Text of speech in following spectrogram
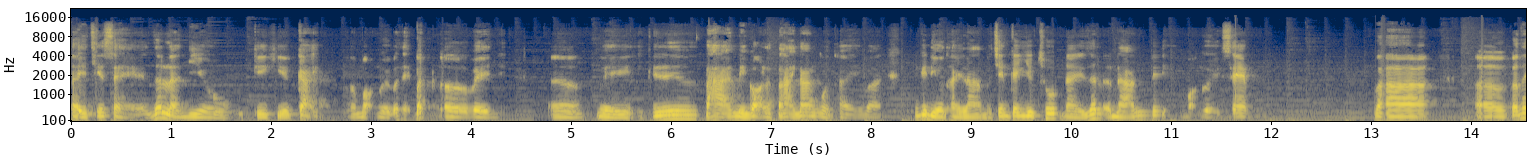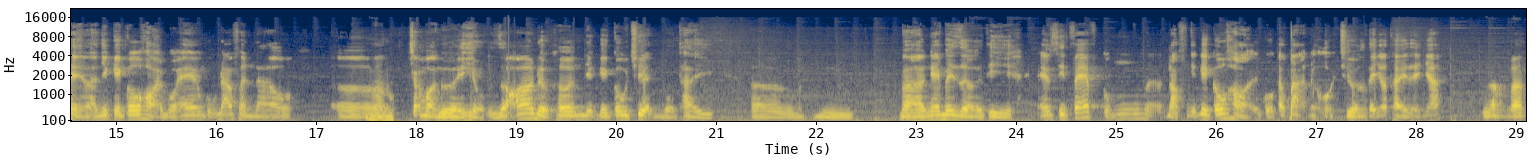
Thầy chia sẻ rất là nhiều cái khía cạnh mà mọi người có thể bất ngờ về uh, về cái tài mình gọi là tài năng của thầy và những cái điều thầy làm ở trên kênh youtube này rất là đáng để mọi người xem. Và uh, có thể là những cái câu hỏi của em cũng đã phần nào uh, vâng. cho mọi người hiểu rõ được hơn những cái câu chuyện của thầy. Uh, và ngay bây giờ thì em xin phép cũng đọc những cái câu hỏi của các bạn ở hội trường thầy cho thầy thầy nhé vâng vâng.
